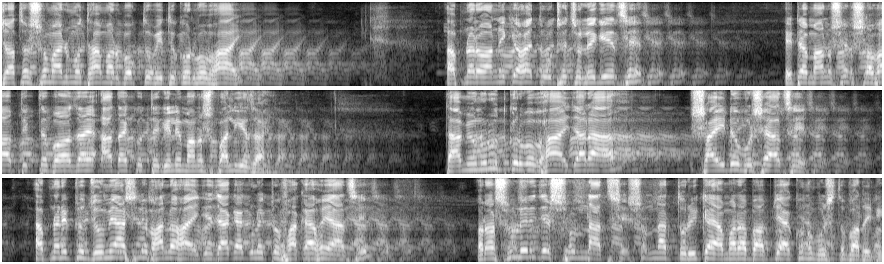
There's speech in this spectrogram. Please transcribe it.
যথাসময়ের মধ্যে আমার বক্তব্য ইতি করব ভাই। আপনারা অনেকে হয়তো উঠে চলে গিয়েছে। এটা মানুষের স্বভাব দেখতে পাওয়া যায়, আদায় করতে গেলে মানুষ পালিয়ে যায়। তা আমি অনুরোধ করব ভাই, যারা সাইডে বসে আছে, আপনার একটু জমে আসলে ভালো হয়, যে জায়গাগুলো একটু ফাঁকা হয়ে আছে। রসুলের যে সোননাথ, সে সোননাথ তরিকায় আমরা বাবজি এখনও বুঝতে পারিনি।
